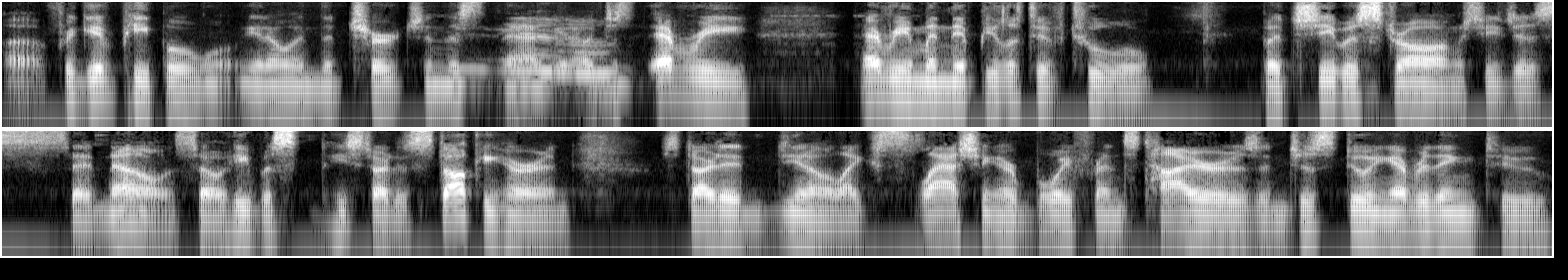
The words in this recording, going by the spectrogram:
uh, forgive people you know in the church and this and that you know just every every manipulative tool but she was strong. She just said no. So he was he started stalking her and started you know like slashing her boyfriend's tires and just doing everything to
